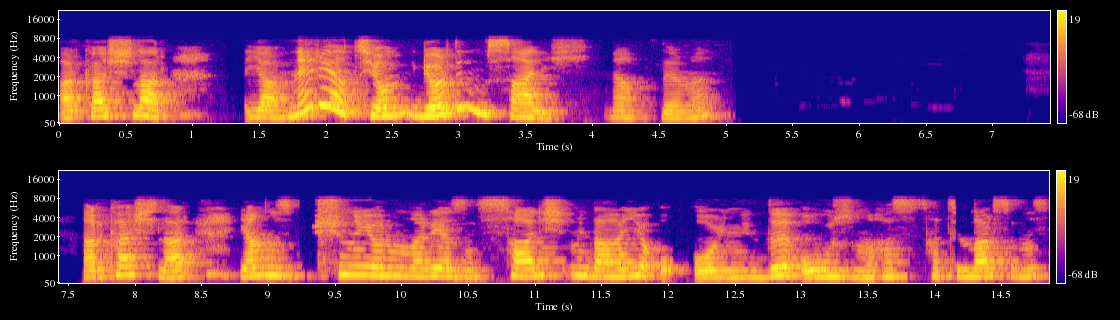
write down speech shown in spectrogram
Arkadaşlar ya nereye atıyorsun? Gördün mü Salih ne yaptığımı? Arkadaşlar yalnız şunu yorumlara yazın. Salih mi daha iyi oynadı, Oğuz mu? Hatırlarsanız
